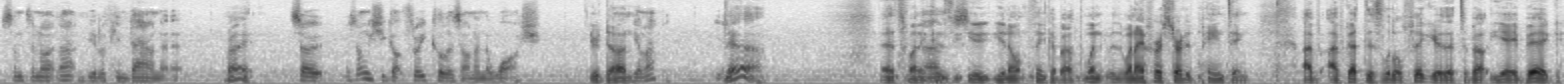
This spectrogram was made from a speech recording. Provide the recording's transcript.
something like that. You're looking down at it. Right, So as long as you got three colours on and a wash, you're done. you're laughing. Yeah. And it's funny Um, because s- you you don't think about when when I first started painting, I've I've got this little figure that's about yay big,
